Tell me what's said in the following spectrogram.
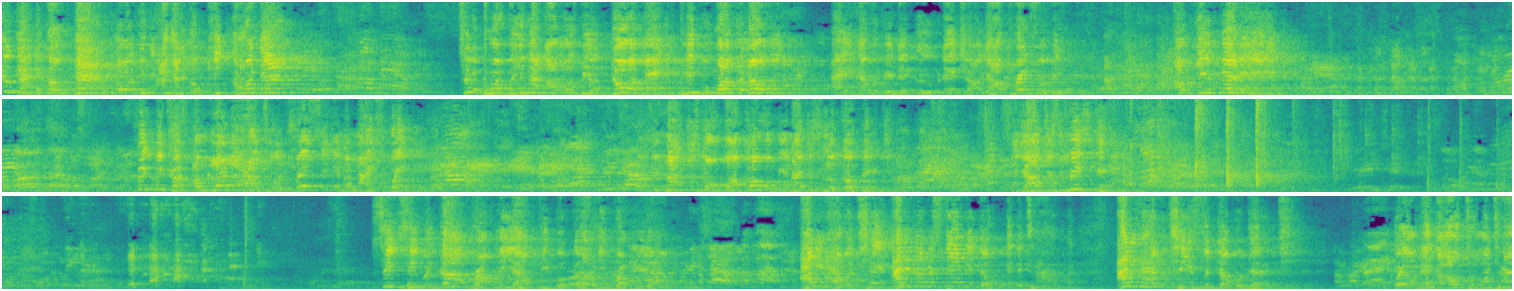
You got to go down, Lord. You, I got to go keep going down to the point where you got to almost be a doormat and people walking over you. I ain't never been that good with that, y'all. Y'all pray for me. I'm getting better at it. But because I'm learning how to address it in a nice way. Because you're not just gonna walk over me and I just look up at you. See, y'all just missed that. See, see, when God brought me out, people of God, He brought me out. I didn't have a chance. I didn't understand it though at the time. I didn't have a chance to double dutch. Well, man, the altar one time,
